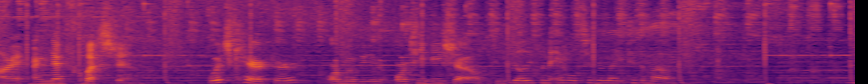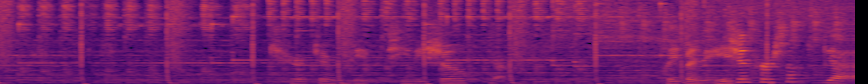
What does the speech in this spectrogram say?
Alright, our next question. Which character or movie or TV show do you feel you've been able to relate to the most? Movie TV show Yeah. played by an Asian person? Yeah.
